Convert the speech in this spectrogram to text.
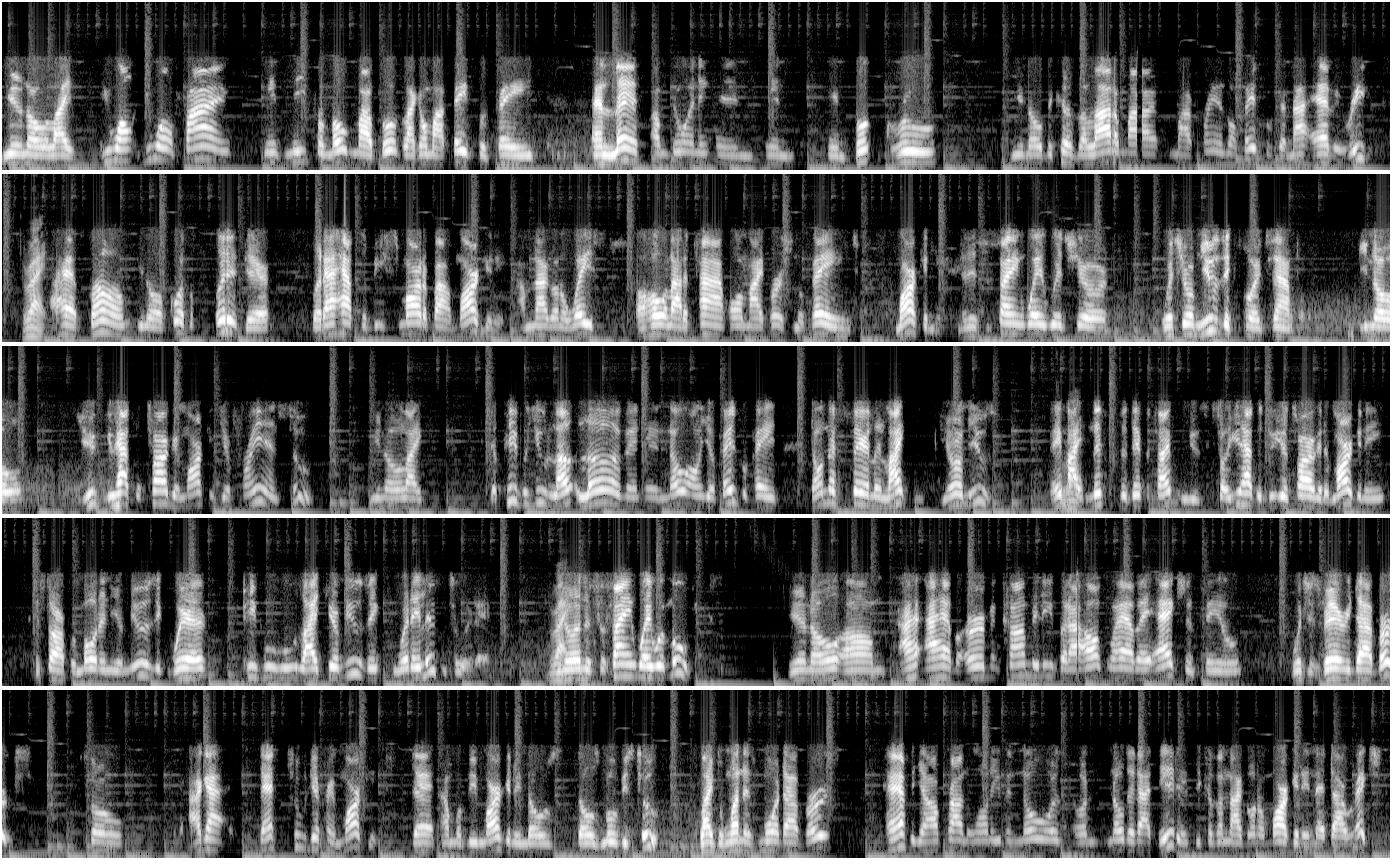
You know, like you won't you won't find me promoting my book like on my Facebook page unless I'm doing it in in in book group. You know, because a lot of my my friends on Facebook are not avid readers. Right. I have some, you know, of course, I put it there, but I have to be smart about marketing. I'm not going to waste a whole lot of time on my personal page marketing. And it's the same way with your with your music, for example. You know, you you have to target market your friends too. You know, like the people you lo- love and, and know on your Facebook page don't necessarily like your music. They might listen to different type of music. So you have to do your targeted marketing and start promoting your music where people who like your music where they listen to it at. Right. You know, and it's the same way with movies. You know, um, I, I have an urban comedy, but I also have a action film, which is very diverse. So I got that's two different markets that I'm gonna be marketing those those movies to. Like the one that's more diverse, half of y'all probably won't even know or, or know that I did it because I'm not gonna market in that direction.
